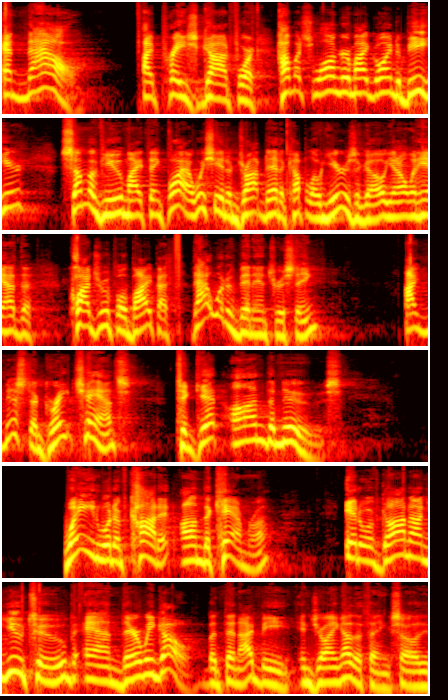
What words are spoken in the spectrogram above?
And now I praise God for it. How much longer am I going to be here? Some of you might think, boy, I wish he had dropped dead a couple of years ago, you know, when he had the quadruple bypass. That would have been interesting. I missed a great chance to get on the news. Wayne would have caught it on the camera. It would have gone on YouTube, and there we go. But then I'd be enjoying other things. So,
